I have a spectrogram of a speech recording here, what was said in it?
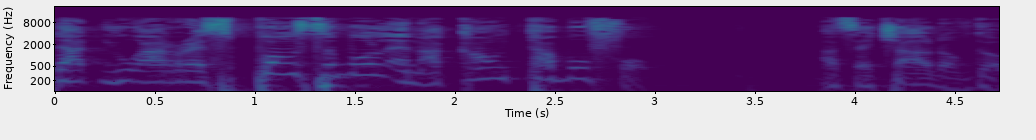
that you are responsible and accountable for as a child of God.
